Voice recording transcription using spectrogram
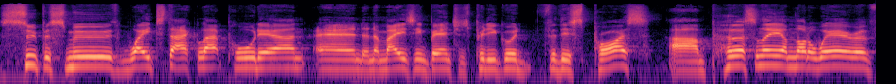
super smooth, weight stack lat pull down, and an amazing bench is pretty good for this price. Um, personally, I'm not aware of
